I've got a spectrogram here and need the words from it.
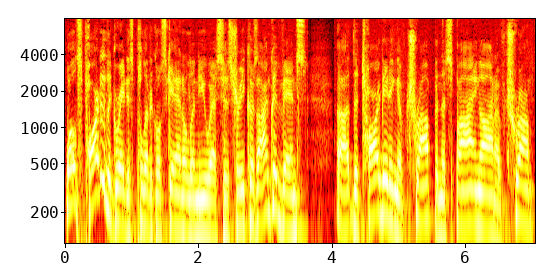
Well, it's part of the greatest political scandal in U.S. history because I'm convinced uh, the targeting of Trump and the spying on of Trump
